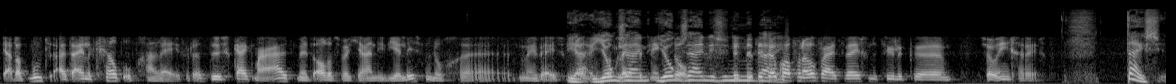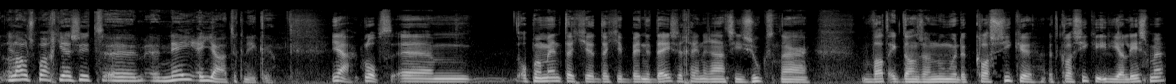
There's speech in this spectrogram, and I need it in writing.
Ja, dat moet uiteindelijk geld op gaan leveren. Dus kijk maar uit met alles wat je aan idealisme nog uh, mee bezig bent. Ja, Dat jong zijn, jong op. zijn is er niet dus meer het is bij. ook wel van overheidswegen natuurlijk uh, zo ingericht. Thijs, Loudsbach, jij zit uh, nee en ja te knikken. Ja, klopt. Um, op het moment dat je, dat je binnen deze generatie zoekt naar wat ik dan zou noemen de klassieke, het klassieke idealisme...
